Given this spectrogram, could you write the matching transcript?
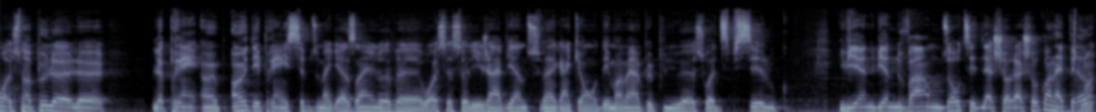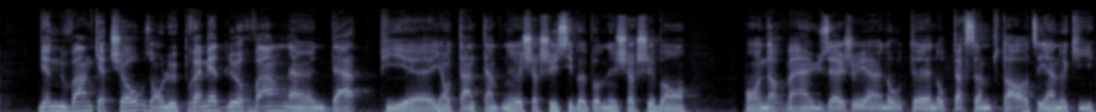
Ouais, c'est un peu le, le, un, un des principes du magasin. Là. Euh, ouais, c'est ça. Les gens viennent souvent quand ils ont des moments un peu plus euh, soit difficiles ou ils viennent, viennent nous vendre. Nous autres, c'est de l'achat-rachat qu'on appelle. Ouais. Ils viennent nous vendre quelque chose. On leur promet de leur vendre à une date. Puis euh, ils ont tant de temps pour venir le chercher. S'ils veulent pas venir le chercher, bon, on en revend usagé à une autre, une autre personne plus tard. Il y en a qui,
